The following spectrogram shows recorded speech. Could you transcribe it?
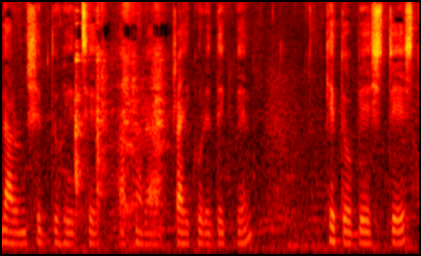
দারুণ সিদ্ধ হয়েছে। আপনারা ট্রাই করে দেখবেন। খেতেও বেশ টেস্ট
